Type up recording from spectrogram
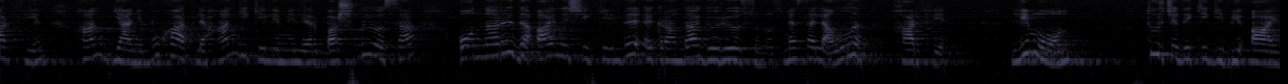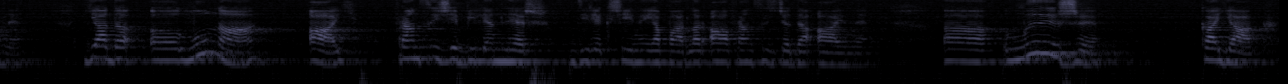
harfin hangi, yani bu harfle hangi kelimeler başlıyorsa onları da aynı şekilde ekranda görüyorsunuz. Mesela L harfi limon Türkçedeki gibi aynı ya da e, luna ay Fransızca bilenler direkt şeyini yaparlar. A Fransızca da aynı. Aa, Lıjı kayak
